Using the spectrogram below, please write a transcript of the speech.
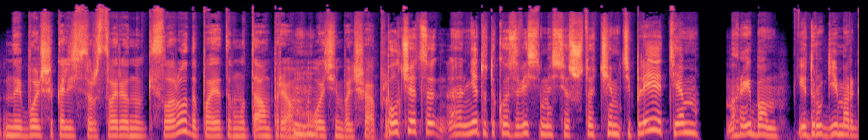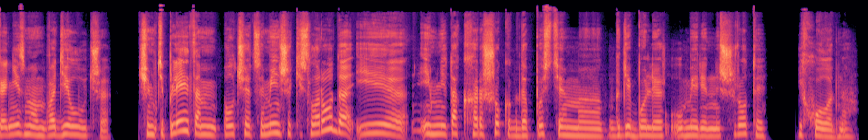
наибольшее количество растворенного кислорода, поэтому там прям угу. очень большая Получается, э, нету такой зависимости, что чем теплее, тем рыбам и другим организмам в воде лучше. Чем теплее, там получается меньше кислорода, и им не так хорошо, как, допустим, э, где более умеренные широты и холодно.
